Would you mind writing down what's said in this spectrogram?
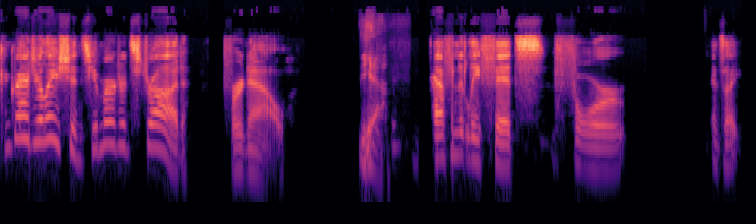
congratulations, you murdered Strahd. For now, yeah definitely fits for. It's like,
